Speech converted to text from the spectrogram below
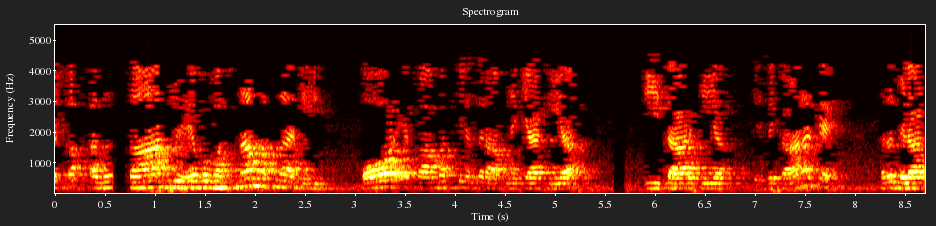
اذان جو ہے وہ مسنا مسنا کی اور اقامت کے اندر آپ نے کیا کیا؟ ایتار کیا۔ جیسے کہا نا کہ حضرت بلال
